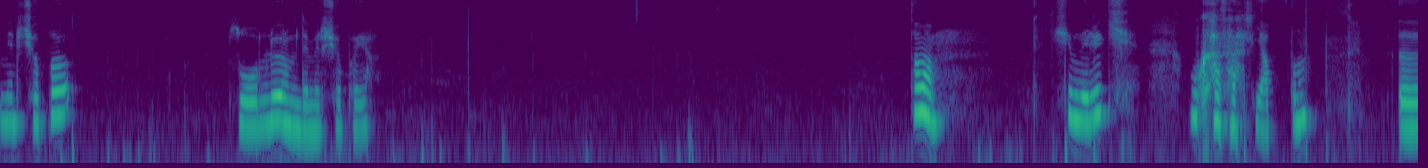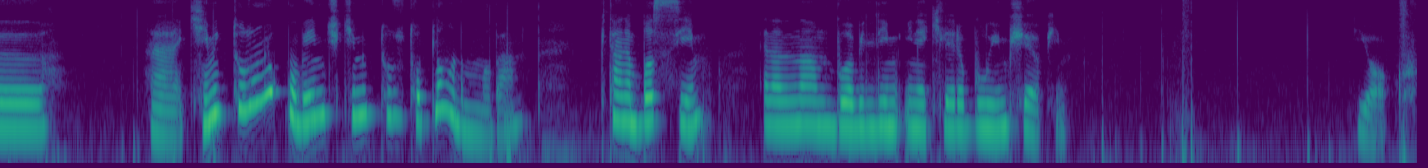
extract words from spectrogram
Demir çapa zorluyorum demir çapayı. Tamam. Şimdilik bu kadar yaptım. Ee, he, kemik tozum yok mu? Benim hiç kemik tozu toplamadım mı ben? Bir tane basayım. En azından bulabildiğim inekleri bulayım şey yapayım. Yok.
